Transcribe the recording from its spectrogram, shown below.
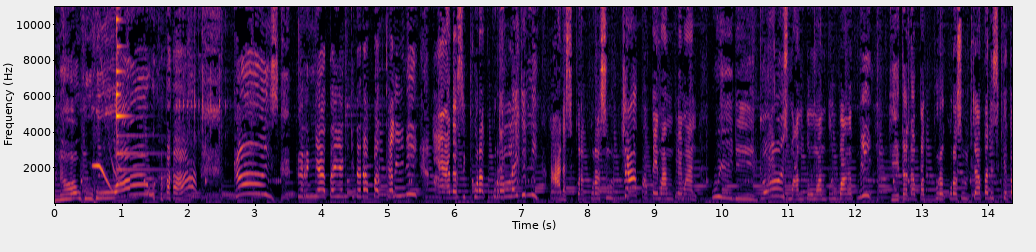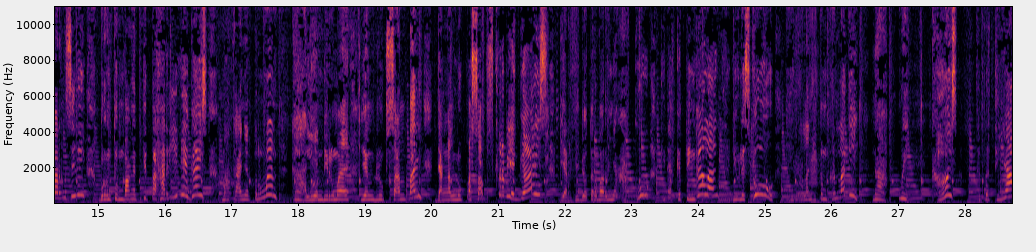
Nah, wow, guys, ternyata yang kita dapat kali ini ada si kura-kura legend nih. Ada si kura-kura sulcata teman-teman. Widih guys, mantul-mantul banget nih. Kita dapat kura-kura sulcata di sekitar sini. Beruntung banget kita hari ini ya guys. Makanya teman, kalian di rumah yang duduk santai, jangan lupa subscribe ya guys. Biar video terbarunya aku tidak ketinggalan. Yuk let's go, kita lanjutkan lagi. Nah, wih guys, sepertinya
